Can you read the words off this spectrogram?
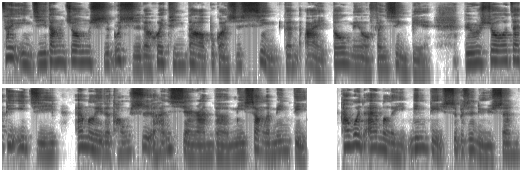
在影集当中，时不时的会听到，不管是性跟爱都没有分性别。比如说，在第一集，Emily 的同事很显然的迷上了 Mindy，他问 Emily，Mindy 是不是女生？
